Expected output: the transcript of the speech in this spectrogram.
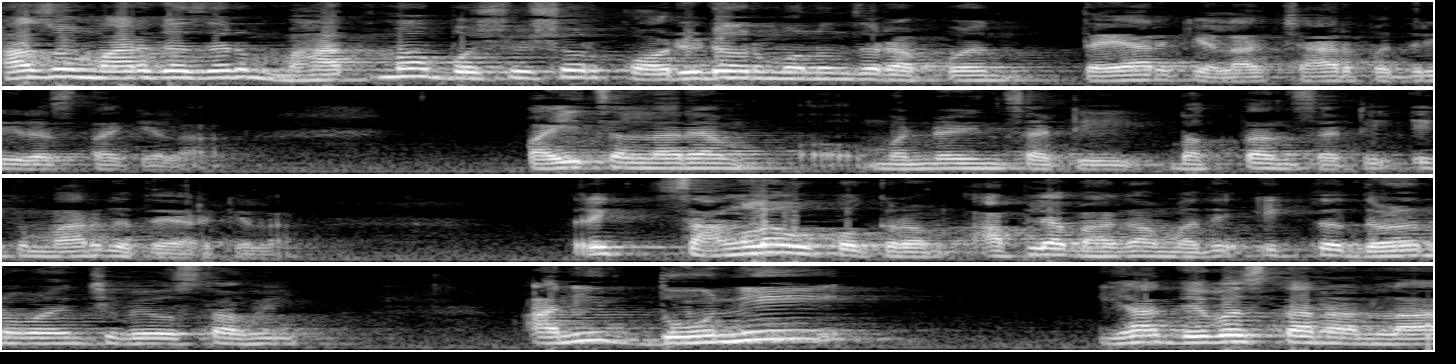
हा जो मार्ग जर महात्मा बसवेश्वर कॉरिडॉर म्हणून जर आपण तयार केला चार पदरी रस्ता केला पायी चालणाऱ्या मंडळींसाठी भक्तांसाठी एक मार्ग तयार केला तर एक चांगला उपक्रम आपल्या भागामध्ये एक तर दळणवळणची व्यवस्था होईल आणि दोन्ही ह्या देवस्थानांना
